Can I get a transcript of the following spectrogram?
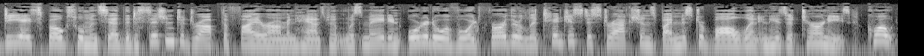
DA spokeswoman said the decision to drop the firearm enhancement was made in order to avoid further litigious distractions by Mr. Baldwin and his attorneys. Quote,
